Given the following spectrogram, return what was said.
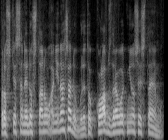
prostě se nedostanou ani na řadu. Bude to kolaps zdravotního systému.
